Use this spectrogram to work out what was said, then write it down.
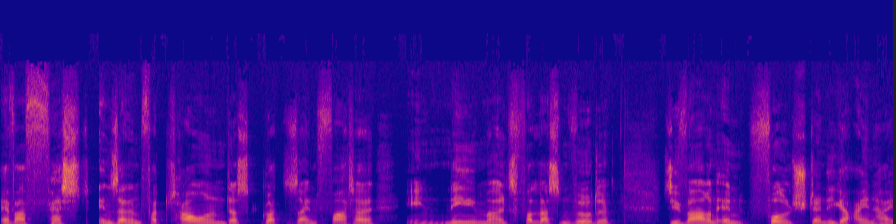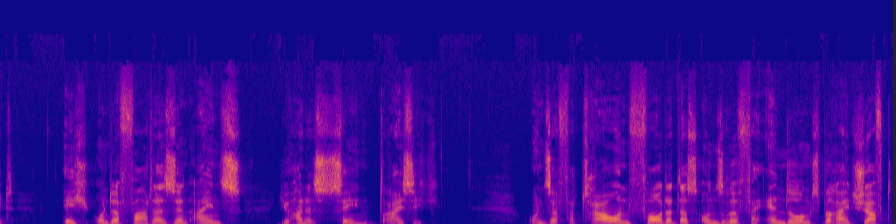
Er war fest in seinem Vertrauen, dass Gott sein Vater ihn niemals verlassen würde. Sie waren in vollständiger Einheit. Ich und der Vater sind eins. Johannes 10, 30. Unser Vertrauen fordert, dass unsere Veränderungsbereitschaft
